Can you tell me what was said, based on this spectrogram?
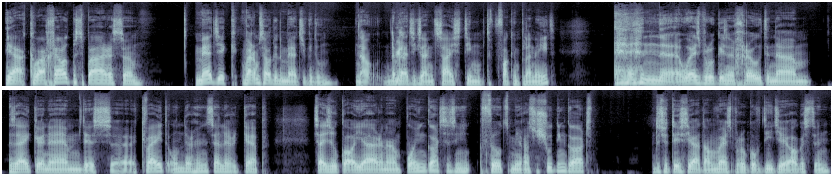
Ja, qua geld besparen ze. Magic, waarom zouden de Magic het doen? Nou, de. Magic zijn het saaiste team op de fucking planeet. En eh, Westbrook is een grote naam. Zij kunnen hem dus eh, kwijt onder hun salary cap. Zij zoeken al jaren naar een point guard. Ze zien Fultz meer als een shooting guard. Dus het is ja, dan Westbrook of DJ Augustin.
